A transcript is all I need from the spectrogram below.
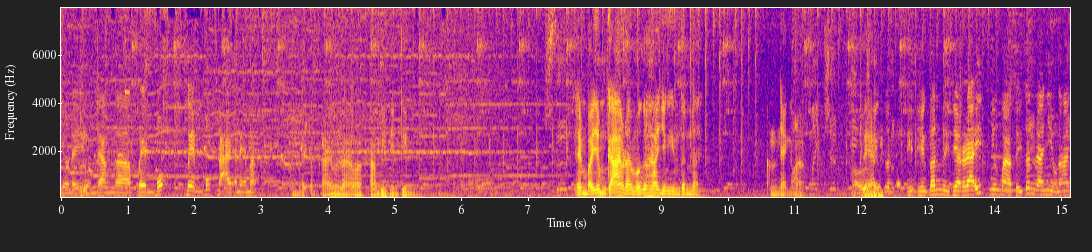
Giờ này mình đang uh, ben bóc ben bóc đại anh em à. Anh 700 cái mà ra 8 viên hành tinh em 700 cái ở đây mới có hai viên hiền tinh đây ăn nhanh mà. Ừ, hiện, tinh, hiện, hiện tinh thì ra ít nhưng mà thủy tinh ra nhiều này.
